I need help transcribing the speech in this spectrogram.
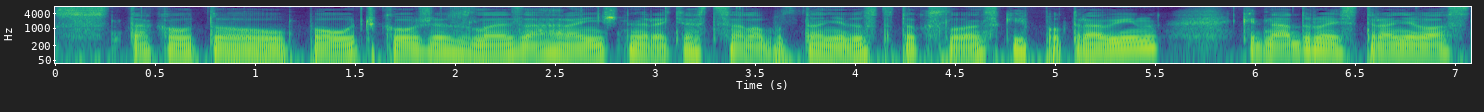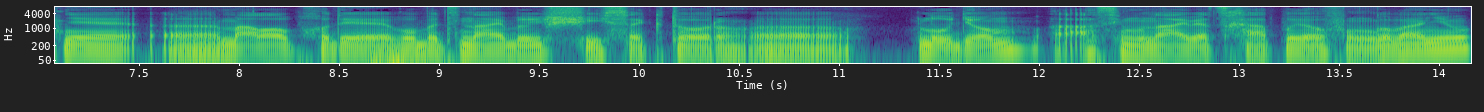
s takouto poučkou, že zlé zahraničné reťazce alebo teda nedostatok slovenských potravín, keď na druhej strane vlastne e, malý obchod je vôbec najbližší sektor e, ľuďom a asi mu najviac chápu jeho fungovaniu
